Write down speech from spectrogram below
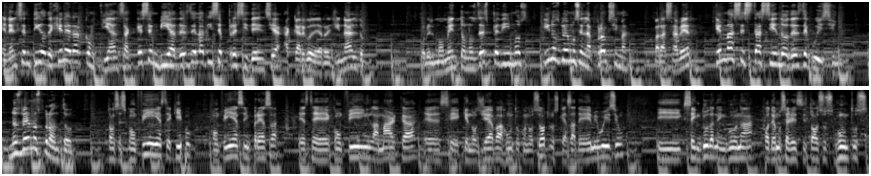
en el sentido de generar confianza que se envía desde la vicepresidencia a cargo de Reginaldo. Por el momento nos despedimos y nos vemos en la próxima para saber qué más está haciendo desde Wisium. Nos vemos pronto. Entonces confíen en este equipo, confíen en esta empresa, este, confíen en la marca este, que nos lleva junto con nosotros, que es ADM Vision, y sin duda ninguna podemos ser exitosos juntos,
